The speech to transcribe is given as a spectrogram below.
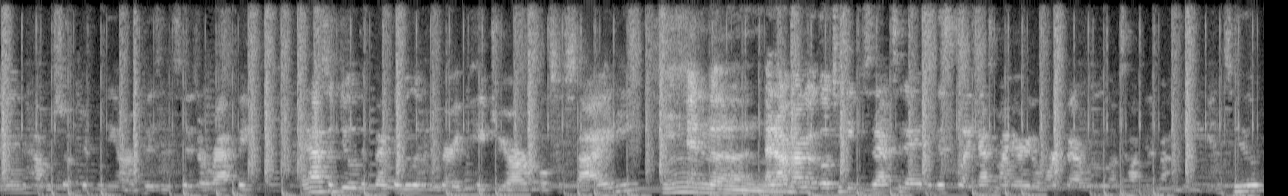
men, how we show up differently in our businesses or rapping, it has to do with the fact that we live in a very patriarchal society. And the and I'm not gonna go too deep into that today, but this is like that's my area of work that I really love talking about and getting into.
